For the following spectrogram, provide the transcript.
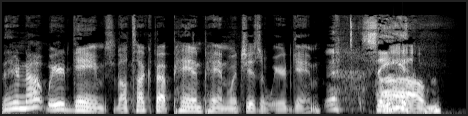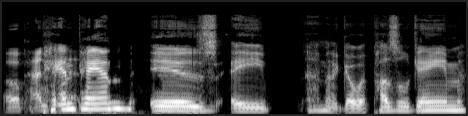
They're not weird games, and I'll talk about Pan Pan, which is a weird game. See, Um, Oh, Pan Pan Pan is a I'm gonna go with puzzle game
